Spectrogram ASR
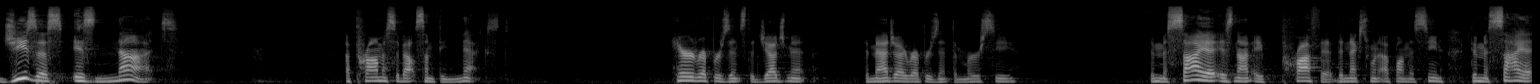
Jesus is not a promise about something next. Herod represents the judgment, the Magi represent the mercy. The Messiah is not a prophet, the next one up on the scene. The Messiah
